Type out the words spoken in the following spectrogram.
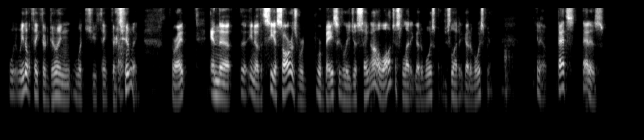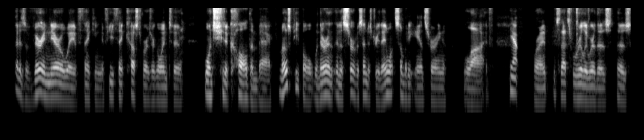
we don't think they're doing what you think they're doing right? And the, the you know the csrs were were basically just saying oh well i'll just let it go to voicemail just let it go to voicemail. You know that's that is that is a very narrow way of thinking. If you think customers are going to wants you to call them back. Most people, when they're in, in the service industry, they want somebody answering live. Yep. Right. And so that's really where those those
